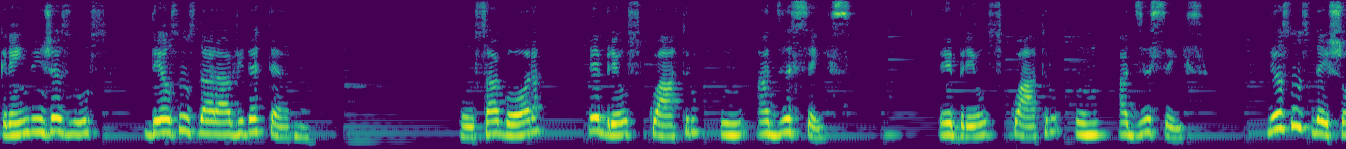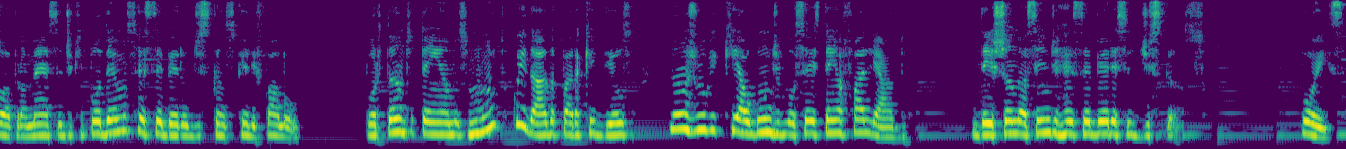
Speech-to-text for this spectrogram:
crendo em Jesus, Deus nos dará a vida eterna. Ouça agora Hebreus 4, 1 a 16. Hebreus 4, 1 a 16. Deus nos deixou a promessa de que podemos receber o descanso que ele falou. Portanto, tenhamos muito cuidado para que Deus não julgue que algum de vocês tenha falhado deixando assim de receber esse descanso. Pois,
